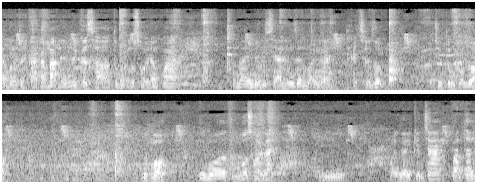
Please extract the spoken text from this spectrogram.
Chào mừng tất cả các bạn đến với cơ sở Tùng Gỗ Sồi Đăng Khoa. Hôm nay mình sẽ hướng dẫn mọi người cách sử dụng chiếc Tùng Gỗ Sồi Bước 1 Khi mua thùng gỗ sồi về thì mọi người kiểm tra toàn thân,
